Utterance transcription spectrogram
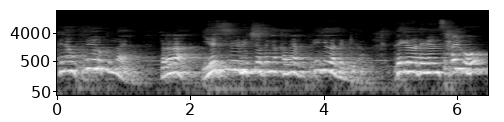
그냥 후회로 끝나요. 그러나 예수님을 비추어 생각하면 회개가 됩니다. 회개가 되면 살고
